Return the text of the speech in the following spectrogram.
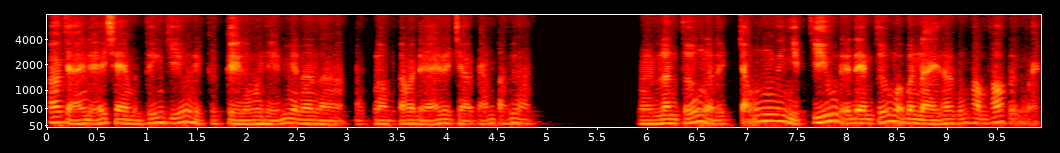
Pháo chạy để xe mình tiến chiếu thì cực kỳ là nguy hiểm, cho nên là một lần ta phải để để chờ cảm tử thôi. Rồi lên tướng là để chống cái nhịp chiếu, để đem tướng qua bên này thôi, cũng không thoát được các bạn.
